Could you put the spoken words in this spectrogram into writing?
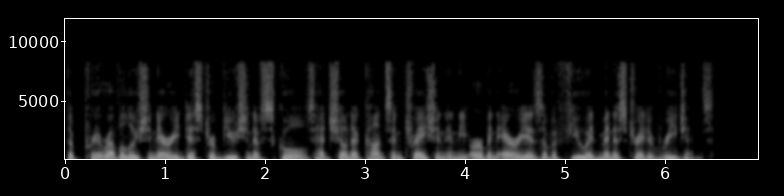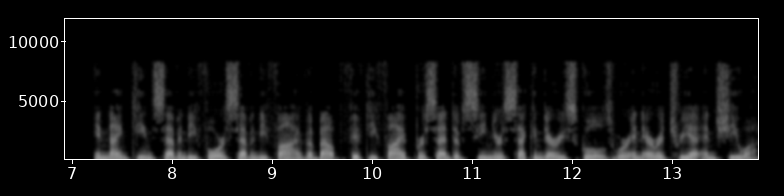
The pre-revolutionary distribution of schools had shown a concentration in the urban areas of a few administrative regions. In 1974–75 about 55% of senior secondary schools were in Eritrea and Shewa,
